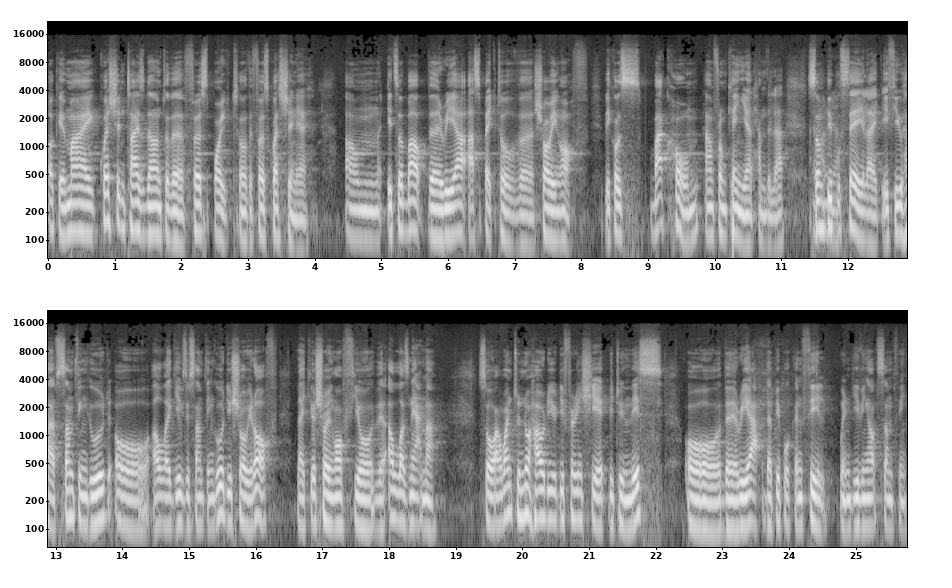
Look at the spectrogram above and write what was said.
Okay, my question ties down to the first point or the first question here. Um, it's about the riyah aspect of uh, showing off. Because back home, I'm from Kenya, alhamdulillah. Some people say, like, if you have something good or Allah gives you something good, you show it off, like you're showing off your the Allah's ni'mah. So I want to know how do you differentiate between this or the riyah that people can feel when giving out something?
